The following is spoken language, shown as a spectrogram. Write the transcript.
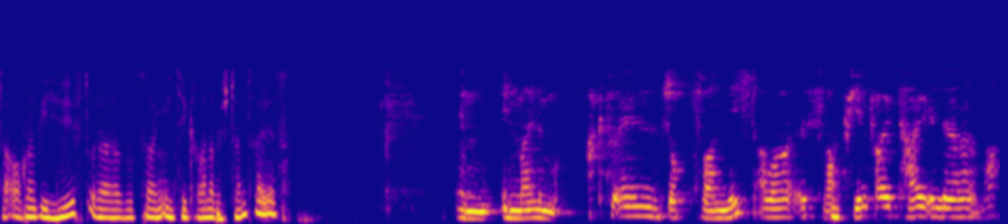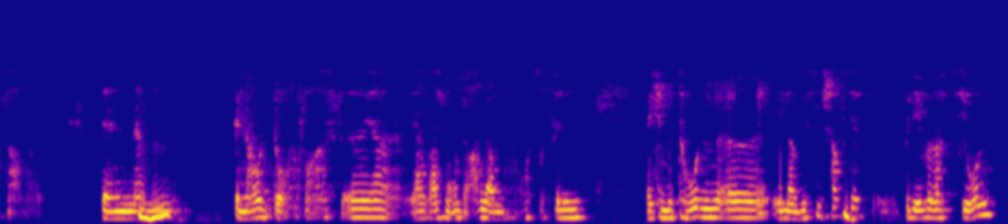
da auch irgendwie hilft oder sozusagen integraler Bestandteil ist? In, in meinem aktuellen Job zwar nicht, aber es war auf jeden Fall Teil in der Masterarbeit. Denn ähm, mhm. genau dort war es äh, ja, ja, sag ich mal, unter anderem herauszufinden, welche Methoden äh, in der Wissenschaft jetzt für die Evaluation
